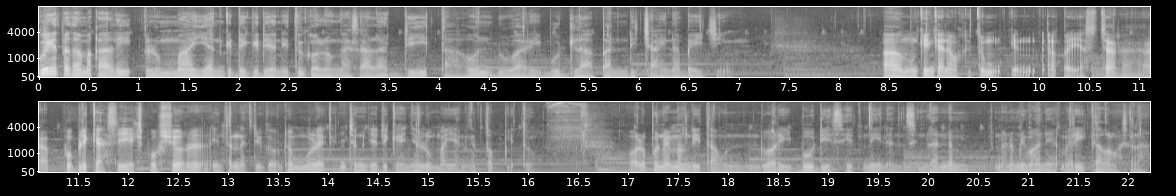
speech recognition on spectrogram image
Gue ingat pertama kali lumayan gede-gedean itu kalau nggak salah di tahun 2008 di China Beijing uh, mungkin karena waktu itu mungkin apa ya secara publikasi exposure internet juga udah mulai kenceng jadi kayaknya lumayan ngetop gitu. Walaupun memang di tahun 2000 di Sydney dan 96 96 di mana ya? Amerika kalau nggak salah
